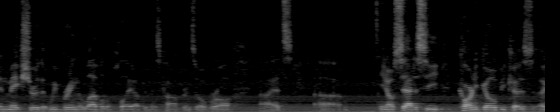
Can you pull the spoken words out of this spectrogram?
and make sure that we bring the level of play up in this conference overall. Uh, it's you know, sad to see Kearney go because, uh,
